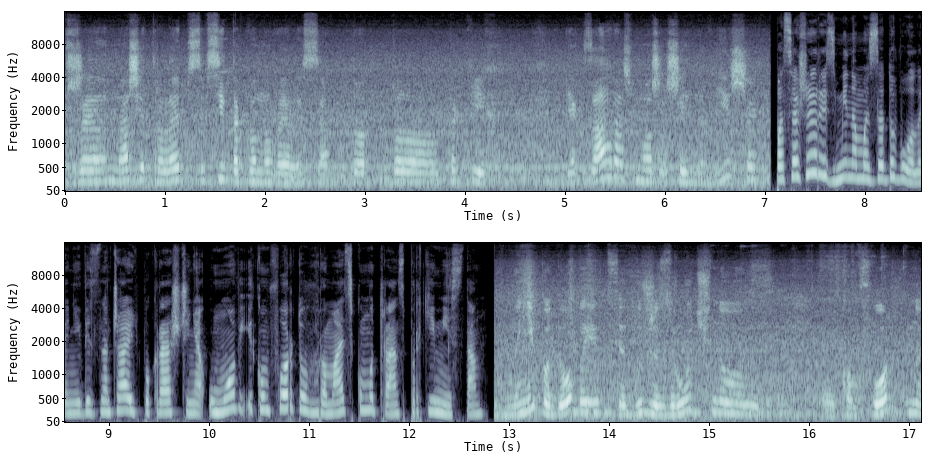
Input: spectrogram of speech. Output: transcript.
вже наші тролейбуси всі так оновилися до, до таких, як зараз, може ще й новіших. Пасажири змінами задоволені відзначають покращення умов і комфорту в громадському транспорті міста. Мені подобається, дуже зручно, е, комфортно,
